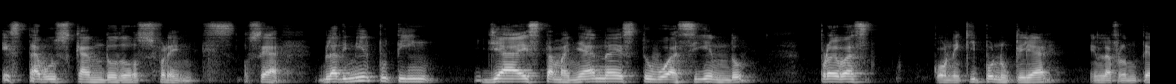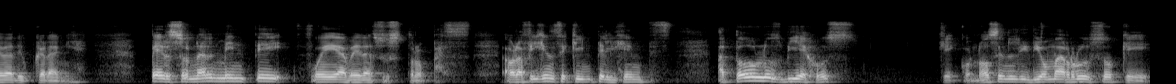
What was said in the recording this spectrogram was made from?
está buscando dos frentes. O sea, Vladimir Putin ya esta mañana estuvo haciendo pruebas con equipo nuclear en la frontera de Ucrania. Personalmente fue a ver a sus tropas. Ahora fíjense qué inteligentes. A todos los viejos que conocen el idioma ruso, que,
